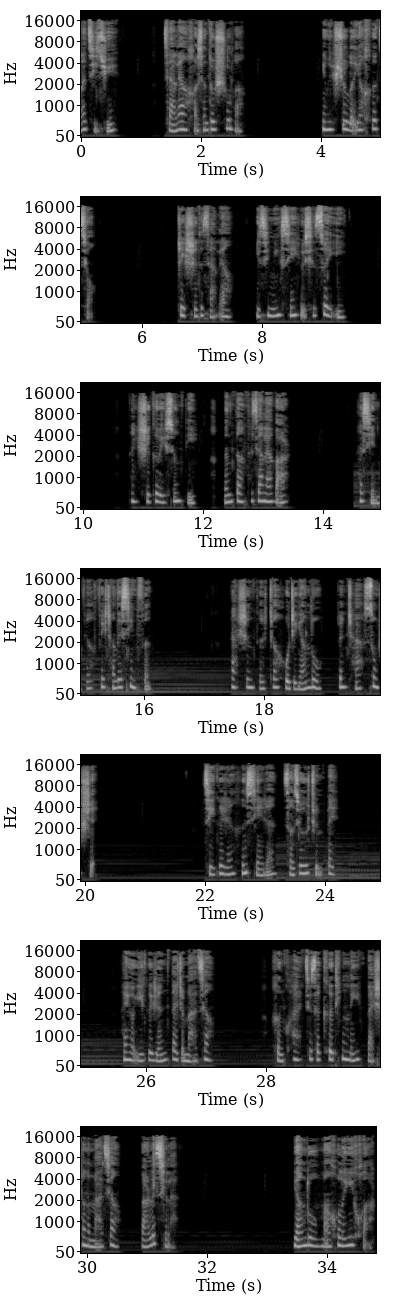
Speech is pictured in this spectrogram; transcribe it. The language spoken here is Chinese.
打了几局，贾亮好像都输了。因为输了要喝酒。这时的贾亮已经明显有些醉意，但是各位兄弟能到他家来玩，他显得非常的兴奋，大声的招呼着杨璐端茶送水。几个人很显然早就有准备，还有一个人带着麻将，很快就在客厅里摆上了麻将，玩了起来。杨璐忙活了一会儿，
